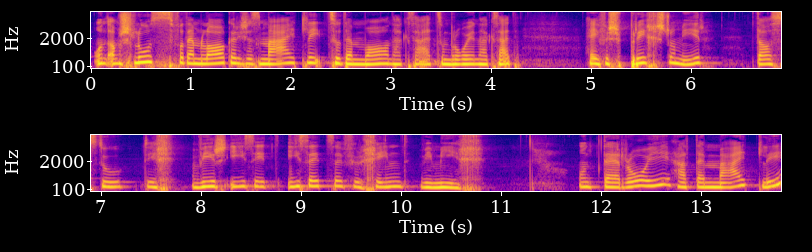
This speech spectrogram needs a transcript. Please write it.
Und am Schluss von dem Lager ist ein Mädchen zu dem Mann und hat gesagt, zum Roy und hat gesagt, hey, versprichst du mir, dass du dich wirst einsetzen für Kinder wie mich. Und der Roy hat dem Mädchen,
